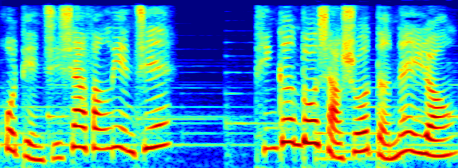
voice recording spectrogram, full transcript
或点击下方链接听更多小说等内容。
